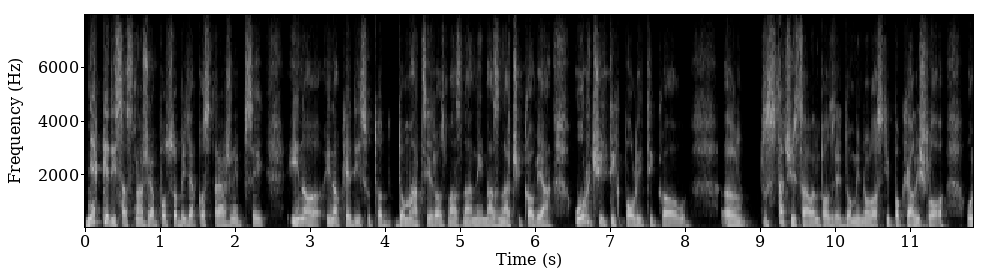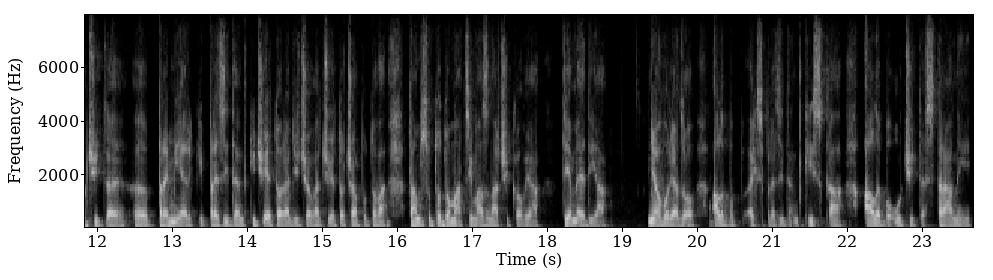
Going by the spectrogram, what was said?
niekedy sa snažia pôsobiť ako strážni psi, ino, inokedy sú to domáci rozmaznaní maznačikovia určitých politikov. E, stačí sa len pozrieť do minulosti, pokiaľ išlo určité e, premiérky, prezidentky, či je to Radičova, či je to Čaputová. Tam sú to domáci maznačikovia, tie médiá. Nehovoriac o, alebo ex-prezident Kiska, alebo určité strany,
